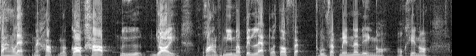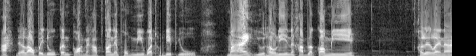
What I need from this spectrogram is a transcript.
สร้างแหลกนะครับ แล้วก็คราฟหรือย่อยขวานพวกนี้มาเป็นแหลกแล้วก็ทูนแฟกเมนต์นั่นเองเนาะโอเคเนาะอะเดี๋ยวเราไปดูกันก่อนนะครับ ตอนนี้ผมมีวัตถุดิบอยู่ ไม้อยู่เท่านี้นะครับ แล้วก็มีเขาเรียกอะไรนะ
